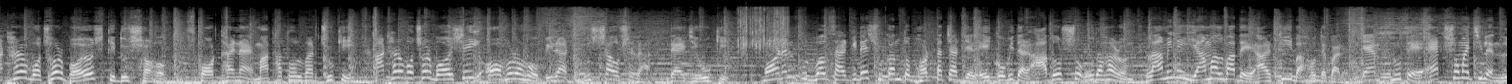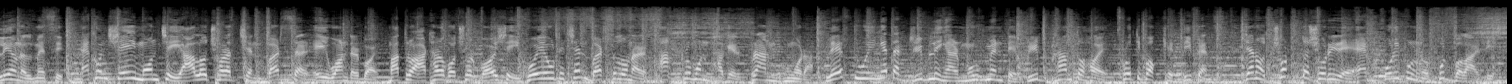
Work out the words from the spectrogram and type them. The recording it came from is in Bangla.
আঠারো বছর বয়স কি দুঃসহ? স্পর্ধায় নেয় মাথা তোলবার ঝুঁকি। আঠারো বছর বয়সেই অহরহ বিরাট দুঃসাহসেরা দেয় যে উকি। মডার্ন ফুটবল সার্কিটে সুকান্ত ভট্টাচার্যের এই কবিতার আদর্শ উদাহরণ লামিনে ইয়ামাল বাদে আর কি বা হতে পারে? ক্যাম্প নুতে এক সময় ছিলেন লিওনেল মেসি। এখন সেই মঞ্চেই আলো ছড়াচ্ছেন বার্সার এই ওয়ান্ডার বয়। মাত্র আঠারো বছর বয়সেই হয়ে উঠেছেন বার্সেলোনার আক্রমণ ভাগের প্রাণ ভুমরা। লেফট উইংয়ে তার ড্রিবলিং আর মুভমেন্টে বিভ্রান্ত হয় প্রতিপক্ষের ডিফেন্স যেন ছোট্ট শরীরে এক পরিপূর্ণ ফুটবল আর্টিস্ট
